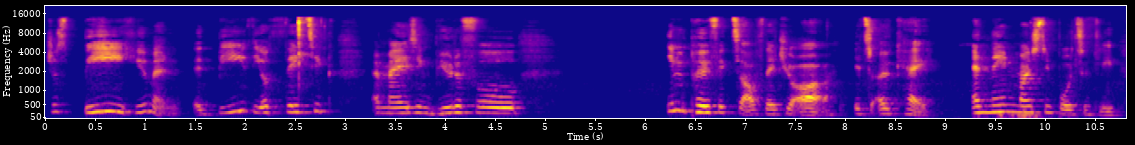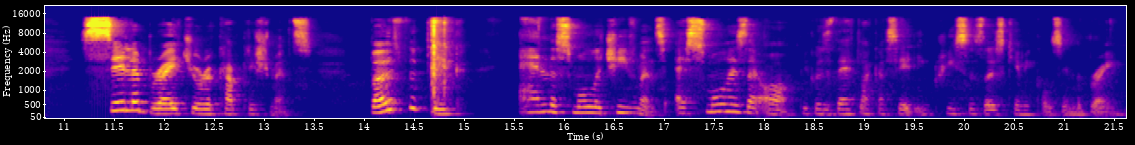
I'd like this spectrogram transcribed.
Just be human. Be the authentic, amazing, beautiful, imperfect self that you are. It's okay. And then, most importantly, celebrate your accomplishments, both the big and the small achievements, as small as they are, because that, like I said, increases those chemicals in the brain.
